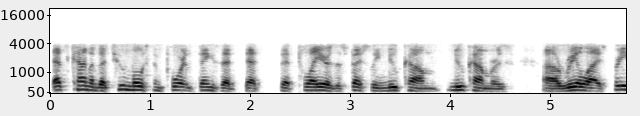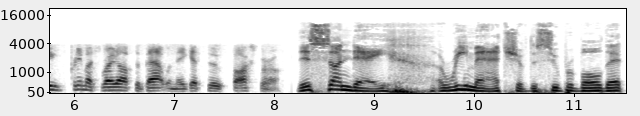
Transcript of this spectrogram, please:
that's kind of the two most important things that that that players, especially newcom newcomers, uh, realize pretty pretty much right off the bat when they get to Foxborough. This Sunday, a rematch of the Super Bowl that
